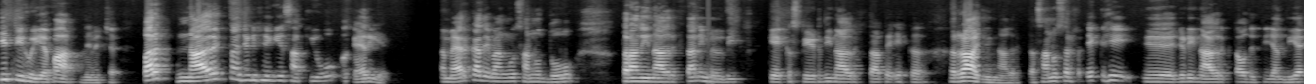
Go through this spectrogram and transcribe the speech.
ਕੀਤੀ ਹੋਈ ਹੈ ਭਾਰਤ ਦੇ ਵਿੱਚ। ਪਰ ਨਾਗਰਿਕਤਾ ਜਿਹੜੀ ਹੈਗੀ ਹੈ ਸਾਥੀਓ ਉਹ ਅਕਹਿਰੀ ਹੈ। ਅਮਰੀਕਾ ਦੇ ਵਾਂਗੂ ਸਾਨੂੰ ਦੋ ਤਰ੍ਹਾਂ ਦੀ ਨਾਗਰਿਕਤਾ ਨਹੀਂ ਮਿਲਦੀ। ਕਿ ਇੱਕ ਸਟੇਟ ਦੀ ਨਾਗਰਿਕਤਾ ਤੇ ਇੱਕ ਰਾਜ ਦੀ ਨਾਗਰਿਕਤਾ। ਸਾਨੂੰ ਸਿਰਫ ਇੱਕ ਹੀ ਜਿਹੜੀ ਨਾਗਰਿਕਤਾ ਉਹ ਦਿੱਤੀ ਜਾਂਦੀ ਹੈ,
